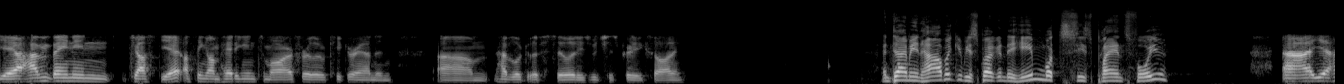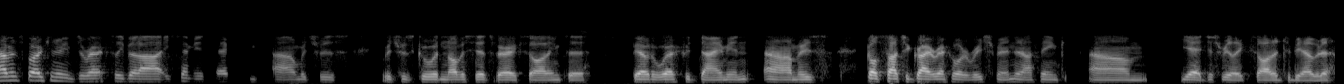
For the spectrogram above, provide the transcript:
Yeah, I haven't been in just yet. I think I'm heading in tomorrow for a little kick around and um, have a look at the facilities, which is pretty exciting. And Damien Hardwick, have you spoken to him? What's his plans for you? Uh, yeah, I haven't spoken to him directly, but uh, he sent me a text, um, which was which was good, and obviously it's very exciting to be able to work with Damien, um, who's got such a great record at Richmond, and I think, um, yeah, just really excited to be able to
